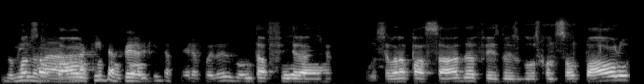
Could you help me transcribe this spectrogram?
Domingo, Contra o São na, Paulo, na o quinta-feira. Quinta-feira, foi dois gols. Quinta-feira, é. semana passada, fez dois gols contra o São Paulo.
